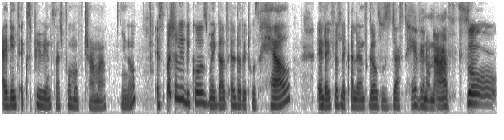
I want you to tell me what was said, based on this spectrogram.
I didn't experience that form of trauma. You know, especially because Moi Girls' elder Eldoret was hell and I felt like Alliance Girls was just heaven on earth. So,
